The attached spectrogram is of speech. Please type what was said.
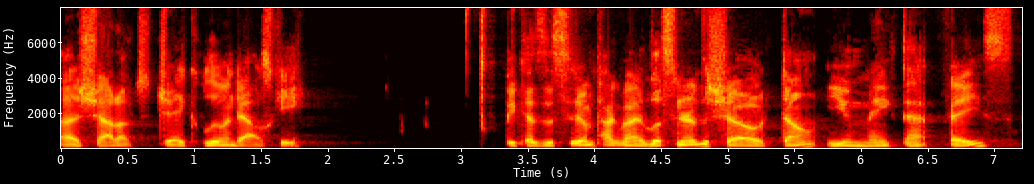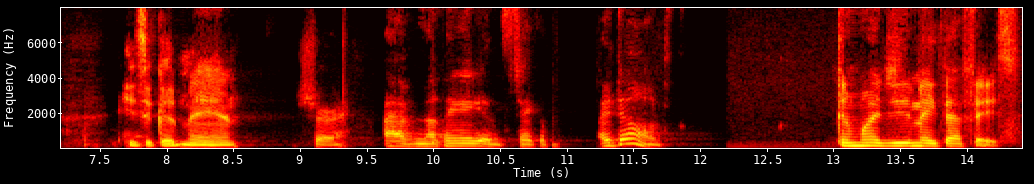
uh, shout out to Jake Lewandowski, because this is who I'm talking about, a listener of the show. Don't you make that face. He's a good man. Sure. I have nothing against Jacob. I don't. Then why did you make that face?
